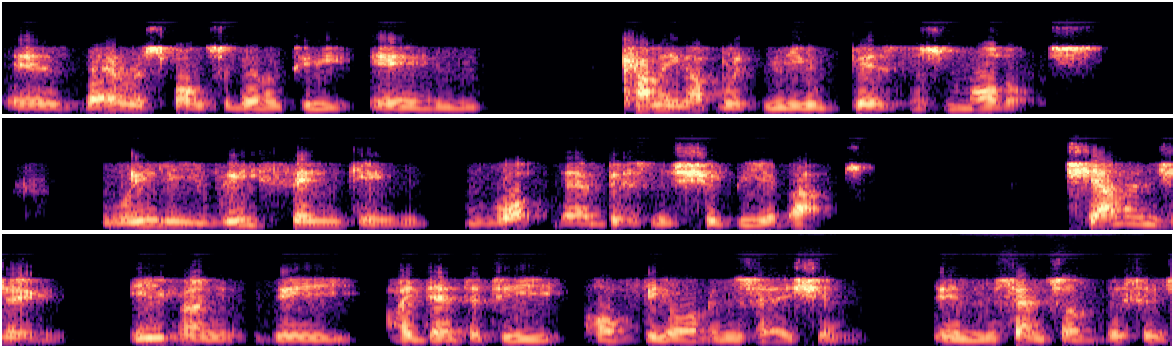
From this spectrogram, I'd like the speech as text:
is their responsibility in coming up with new business models, really rethinking what their business should be about, challenging even the identity of the organization in the sense of this is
